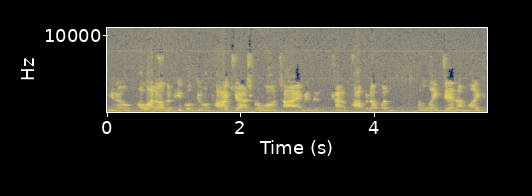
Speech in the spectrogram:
you know, a lot of other people doing podcasts for a long time, and then kind of pop it up on on LinkedIn. I'm like,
